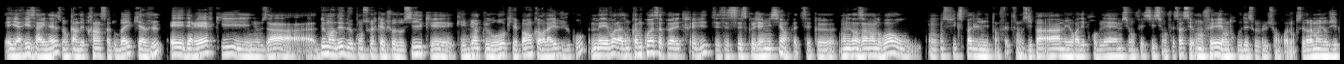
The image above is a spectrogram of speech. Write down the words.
et il y a His Highness, donc un des princes à Dubaï, qui a vu et derrière qui nous a demandé de construire quelque chose aussi qui est qui est bien plus gros, qui est pas encore live du coup. Mais voilà, donc comme quoi ça peut aller très vite. Et c'est c'est ce que j'aime ici en fait, c'est que on est dans un endroit où on se fixe pas de limite en fait. On se dit pas ah mais il y aura des problèmes si on fait ci, si on fait ça, c'est on fait et on trouve des solutions. Quoi. Donc c'est vraiment une logique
